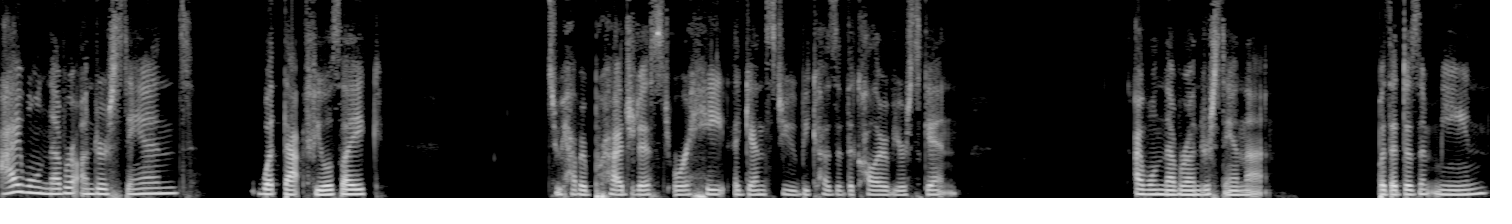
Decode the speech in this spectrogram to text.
I will never understand what that feels like to have a prejudice or hate against you because of the color of your skin. I will never understand that. But that doesn't mean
